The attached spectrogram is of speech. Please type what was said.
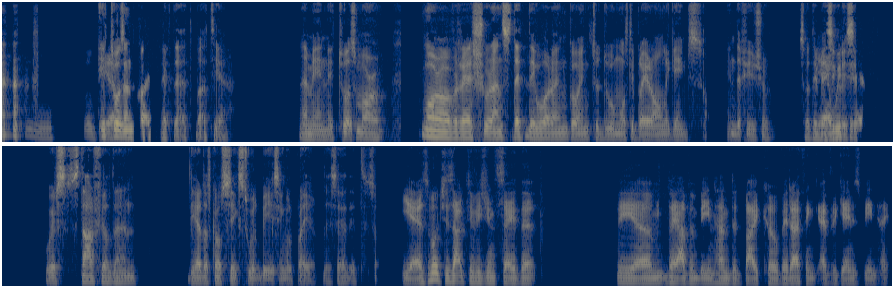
Ooh. Oh, It wasn't quite like that, but yeah. I mean, it was more more of a reassurance that they weren't going to do multiplayer only games in the future. So they Yeah, basically said, "We're Starfield and the Elder Scrolls Six will be single player." They said it. So Yeah, as much as Activision say that the um, they haven't been handed by COVID, I think every game's been ha-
